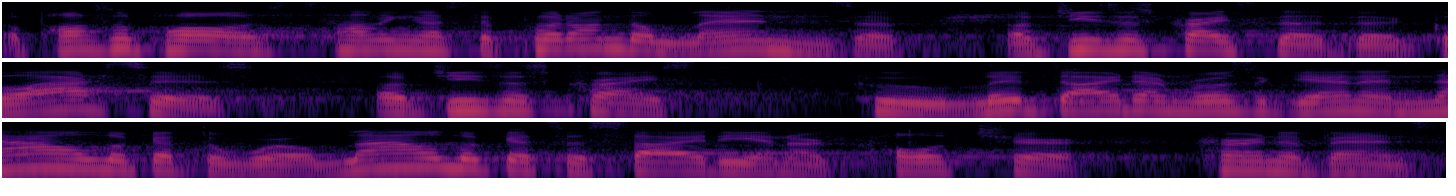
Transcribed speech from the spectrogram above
Apostle Paul is telling us to put on the lens of, of Jesus Christ, the, the glasses of Jesus Christ, who lived, died, and rose again, and now look at the world, now look at society and our culture, current events,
